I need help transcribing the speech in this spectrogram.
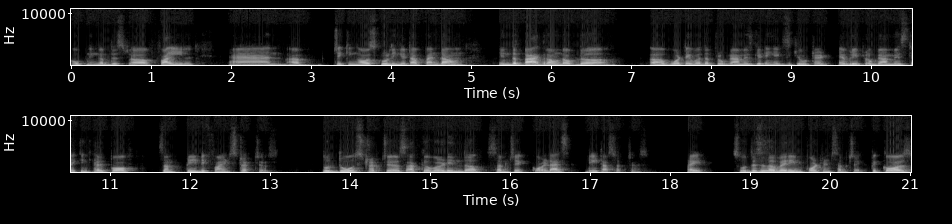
opening up this uh, file and uh, checking or scrolling it up and down, in the background of the uh, whatever the program is getting executed, every program is taking help of some predefined structures. So those structures are covered in the subject called as data structures, right? So this is a very important subject because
